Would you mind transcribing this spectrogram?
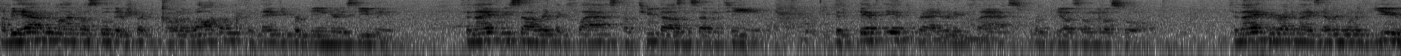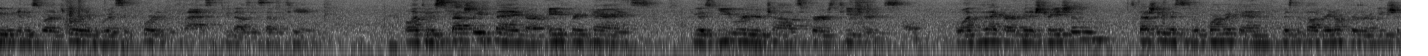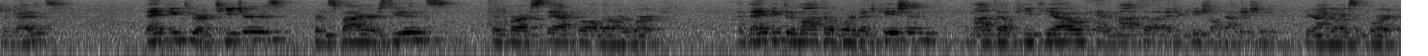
On behalf of the Montvale School District, I want to welcome and thank you for being here this evening. Tonight we celebrate the class of 2017, the 50th graduating class from Fieldstone Middle School. Tonight we recognize every one of you in this auditorium who has supported the class of 2017. I want to especially thank our 8th grade parents because you were your child's first teachers. I want to thank our administration, especially Mrs. McCormick and Mr. Pellegrino for their leadership and guidance. Thank you to our teachers for inspiring our students and for our staff for all their hard work. And thank you to the Montvale Board of Education, the Montvale PTO, and the Montvale Educational Foundation for your ongoing support.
